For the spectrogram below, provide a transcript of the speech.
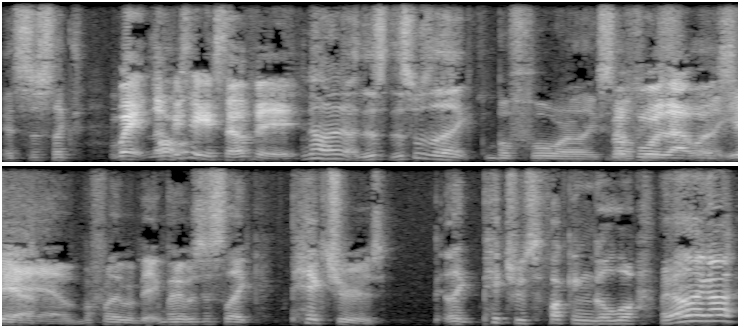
it's just like Wait, let me Oh. take a selfie. no, no, no. This this was like before like Before selfies, that like, was, yeah, yeah. yeah, before they were big. But it was just like pictures, like pictures fucking galore. Like oh my god,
